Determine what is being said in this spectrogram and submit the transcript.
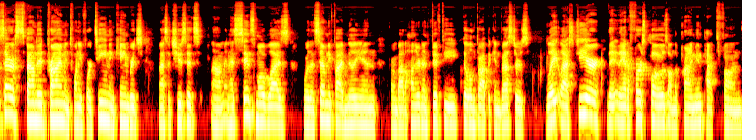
Sarah founded Prime in 2014 in Cambridge, Massachusetts, um, and has since mobilized more than 75 million from about 150 philanthropic investors late last year, they, they had a first close on the Prime Impact Fund,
